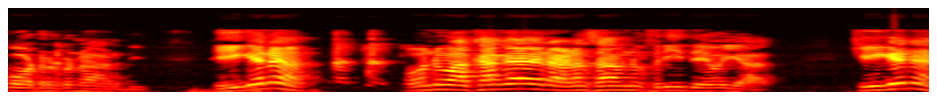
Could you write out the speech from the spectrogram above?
ਪਾਊਡਰ ਬਣਾਉਣ ਦੀ। ਠੀਕ ਹੈ ਨਾ? ਉਹਨੂੰ ਆਖਾਂਗਾ ਰਾਣਾ ਸਾਹਿਬ ਨੂੰ ਫ੍ਰੀ ਦਿਓ ਯਾਰ। ਠੀਕ ਹੈ ਨਾ?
